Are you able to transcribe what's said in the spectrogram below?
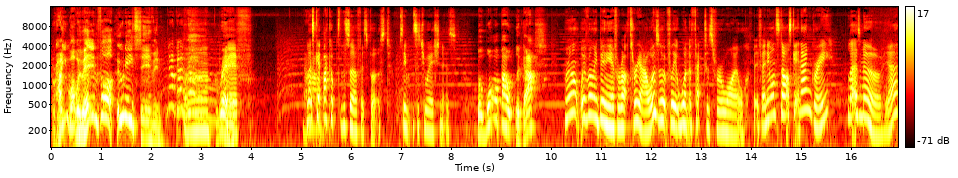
Right, what we waiting for? Who needs saving? No, guys. Great. If. Let's get back up to the surface first, see what the situation is. But what about the gas? Well, we've only been here for about three hours. Hopefully, it won't affect us for a while. But if anyone starts getting angry, let us know, yeah?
